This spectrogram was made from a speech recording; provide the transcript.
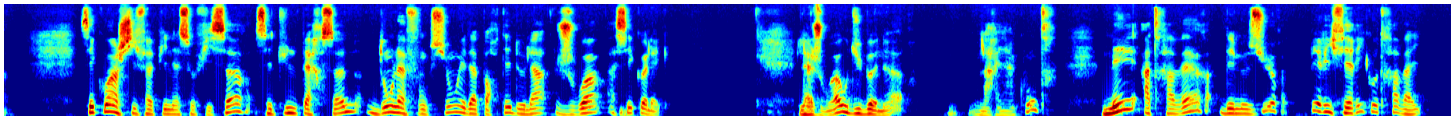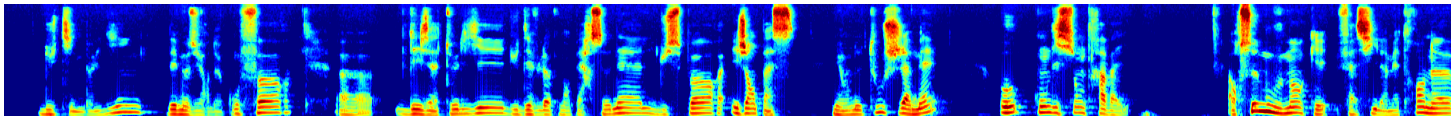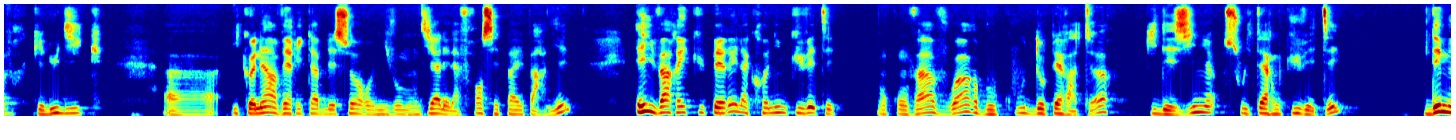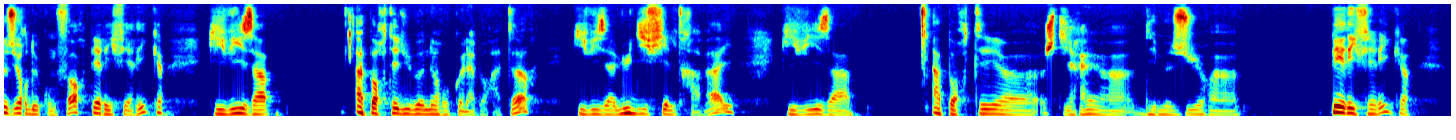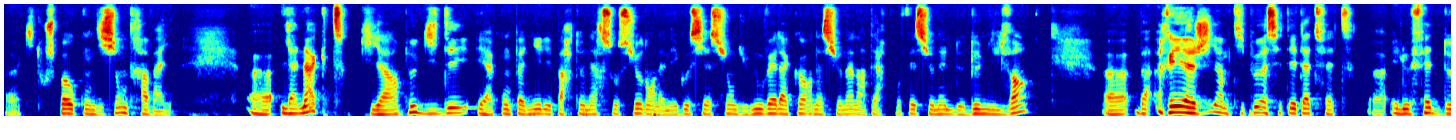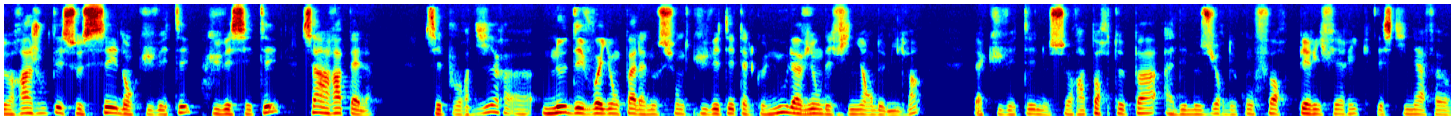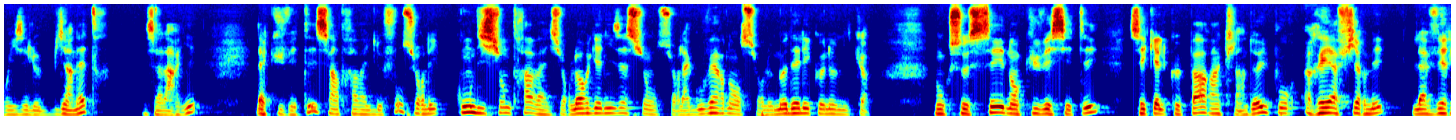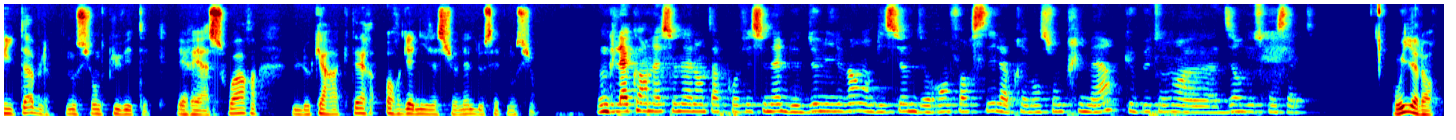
C'est quoi un Chief Happiness Officer? C'est une personne dont la fonction est d'apporter de la joie à ses collègues. La joie ou du bonheur, on n'a rien contre, mais à travers des mesures périphériques au travail, du team building, des mesures de confort, euh, des ateliers, du développement personnel, du sport, et j'en passe. Mais on ne touche jamais aux conditions de travail. Alors ce mouvement qui est facile à mettre en œuvre, qui est ludique, euh, il connaît un véritable essor au niveau mondial et la France n'est pas épargnée, et il va récupérer l'acronyme QVT. Donc on va avoir beaucoup d'opérateurs qui désignent sous le terme QVT des mesures de confort périphériques qui visent à apporter du bonheur aux collaborateurs, qui vise à ludifier le travail, qui vise à apporter, euh, je dirais, euh, des mesures euh, périphériques qui touchent pas aux conditions de travail. L'ANACT, qui a un peu guidé et accompagné les partenaires sociaux dans la négociation du nouvel accord national interprofessionnel de 2020, bah, réagit un petit peu à cet état de fait. et le fait de rajouter ce C dans QVT, QVCT, c'est un rappel c'est pour dire euh, ne dévoyons pas la notion de QVT telle que nous l'avions définie en 2020. La QVT ne se rapporte pas à des mesures de confort périphériques destinées à favoriser le bien-être des salariés. La QVT, c'est un travail de fond sur les conditions de travail, sur l'organisation, sur la gouvernance, sur le modèle économique. Donc ce C dans QVCT, c'est quelque part un clin d'œil pour réaffirmer la véritable notion de QVT et réasseoir le caractère organisationnel de cette notion. Donc l'accord national interprofessionnel de 2020 ambitionne de renforcer la prévention primaire. Que peut-on euh, dire de ce concept? Oui, alors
